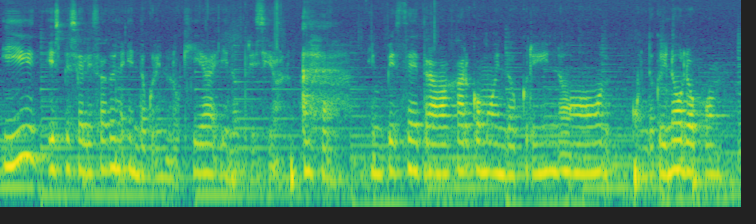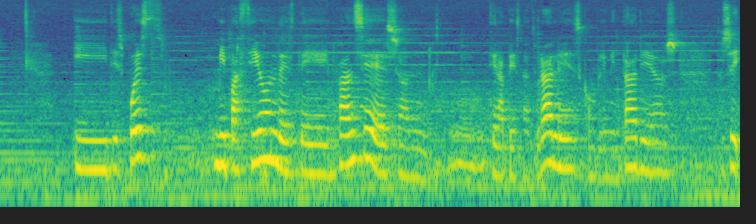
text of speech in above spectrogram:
y especializado en endocrinología y nutrición. Empecé a trabajar como endocrino o endocrinólogo y después mi pasión desde infancia son terapias naturales, complementarias. Entonces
